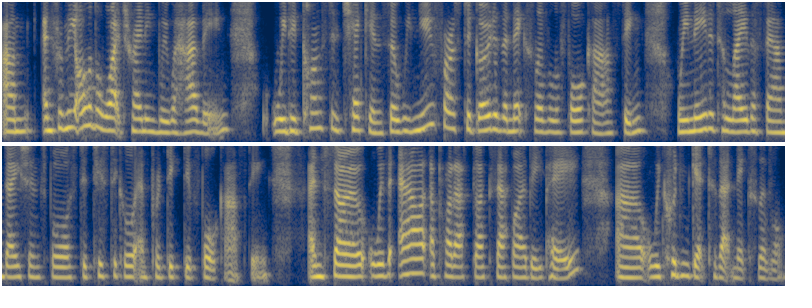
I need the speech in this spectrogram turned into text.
Um, and from the Oliver Wight training we were having, we did constant check ins. So we knew for us to go to the next level of forecasting, we needed to lay the foundations for statistical and predictive forecasting. And so without a product like SAP IBP, uh, we couldn't get to that next level.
